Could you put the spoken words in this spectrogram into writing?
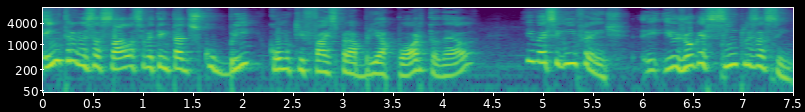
entra nessa sala, você vai tentar descobrir como que faz para abrir a porta dela e vai seguir em frente. E, e o jogo é simples assim.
